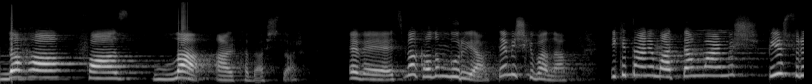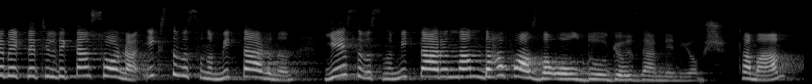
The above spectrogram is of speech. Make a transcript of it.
daha fazla arkadaşlar. Evet bakalım buraya. Demiş ki bana iki tane maddem varmış. Bir süre bekletildikten sonra X sıvısının miktarının Y sıvısının miktarından daha fazla olduğu gözlemleniyormuş. Tamam.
